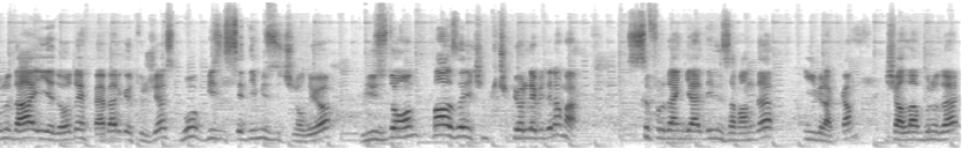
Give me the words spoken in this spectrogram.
bunu daha iyiye doğru da hep beraber götüreceğiz. Bu biz istediğimiz için oluyor. %10 bazıları için küçük görülebilir ama sıfırdan geldiğiniz zaman da iyi bir rakam. İnşallah bunu da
